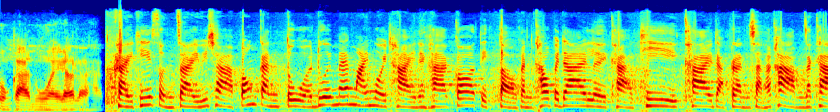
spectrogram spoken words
วงการมวยแล้วล่ะครับใครที่สนใจวิชาป้องกันตัวด้วยแม่ไม้มวยไทยนะคะ ก็ติดต่อกันเข้าไปได้เลยค่ะ ที่ค่ายดับรันสารคามนะคะ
